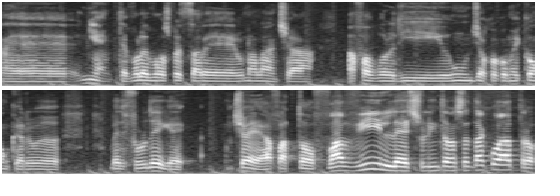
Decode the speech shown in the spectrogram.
Eh, niente, volevo spezzare una lancia a favore di un gioco come Conquer eh, Bad Fur Day che cioè, ha fatto faville sull'Interno 64,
